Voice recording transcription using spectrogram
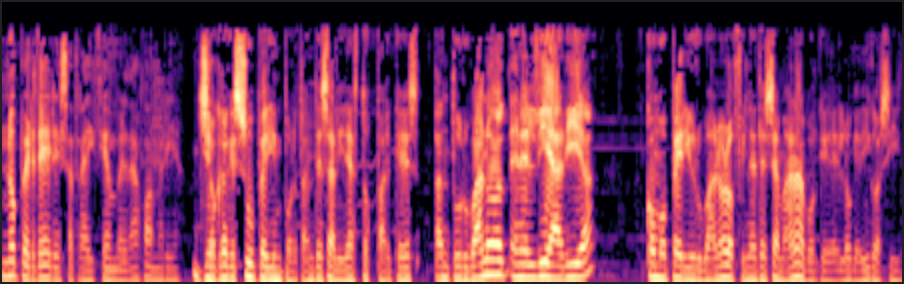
no perder esa tradición, ¿verdad, Juan María? Yo creo que es súper importante salir a estos parques, tanto urbanos en el día a día como periurbanos los fines de semana, porque lo que digo, si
